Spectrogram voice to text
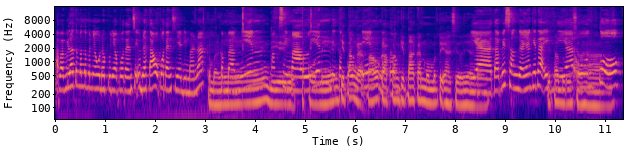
apabila teman-teman yang udah punya potensi, udah tahu potensinya di mana, kembangin, kembangin, maksimalin, ditekunin. kita nggak ditekunin, tahu gitu. kapan kita akan memetik hasilnya Ya, tapi seenggaknya kita ikhtiar untuk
